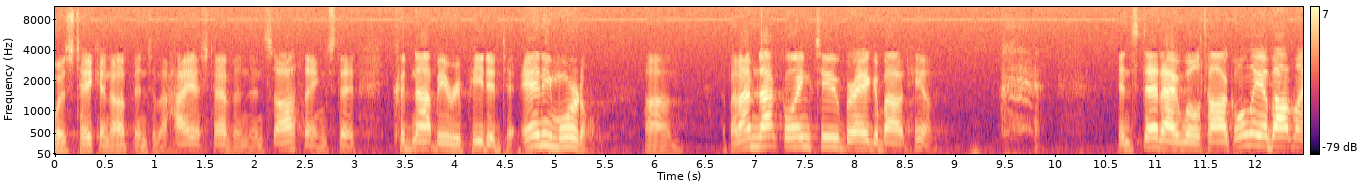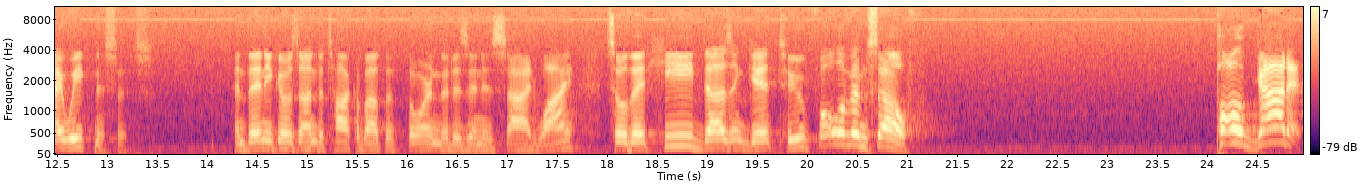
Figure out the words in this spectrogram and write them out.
was taken up into the highest heaven and saw things that could not be repeated to any mortal. Um, but I'm not going to brag about him. Instead, I will talk only about my weaknesses. And then he goes on to talk about the thorn that is in his side. Why? So that he doesn't get too full of himself. Paul got it.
